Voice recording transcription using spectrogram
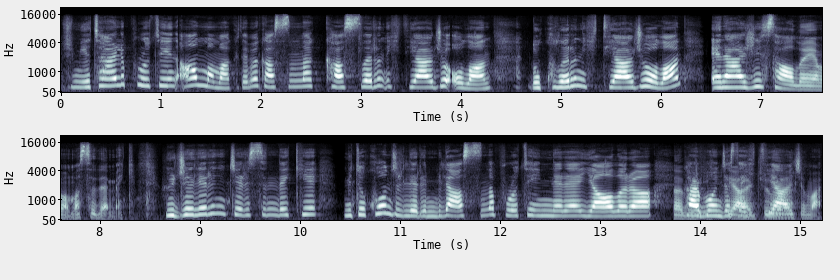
şimdi yeterli protein almamak demek aslında kasların ihtiyacı olan, dokuların ihtiyacı olan enerjiyi sağlayamaması demek. Hücrelerin içerisindeki mitokondrilerin bile aslında proteinlere, yağlara, Tabii, karbonhidrata ihtiyacı ihtiyacı var.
